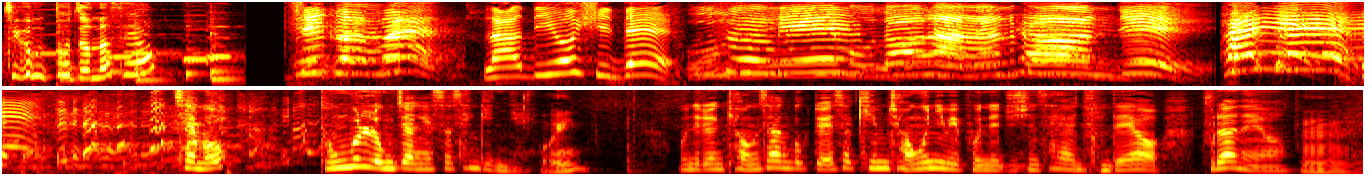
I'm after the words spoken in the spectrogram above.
지금 도전하세요. 지금은 라디오 시대 웃음이 묻어나는 편지 제목 동물농장에서 생긴 일. 오잉? 오늘은 경상북도에서 김정우님이 보내주신 사연인데요. 불안해요. 음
